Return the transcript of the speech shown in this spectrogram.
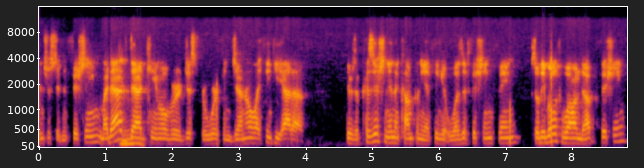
interested in fishing. My dad's Mhm. dad came over just for work in general. I think he had a there's a position in the company. I think it was a fishing thing. So they both wound up fishing.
